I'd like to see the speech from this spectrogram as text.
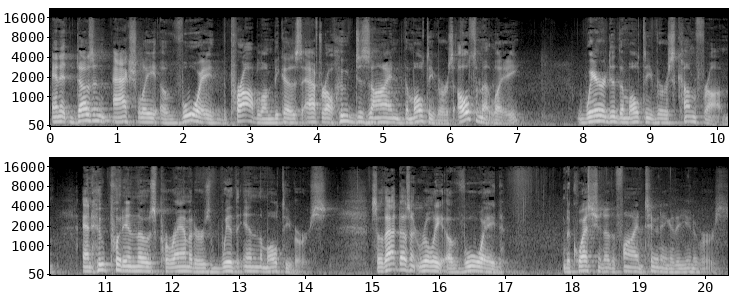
and it doesn't actually avoid the problem because, after all, who designed the multiverse? Ultimately, where did the multiverse come from? And who put in those parameters within the multiverse. So that doesn't really avoid the question of the fine tuning of the universe.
